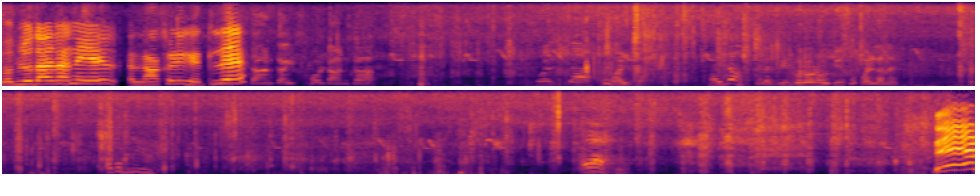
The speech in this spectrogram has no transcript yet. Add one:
बबलू दादाने लाकडी घेतले. त्याला ग्रीप बरोबर होती तो पडला नाही ए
